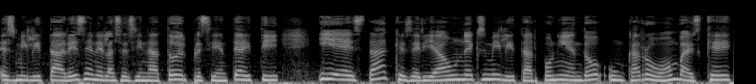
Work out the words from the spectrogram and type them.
exmilitares en el asesinato del presidente de Haití y esta que sería un exmilitar poniendo un carro bomba. Es que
